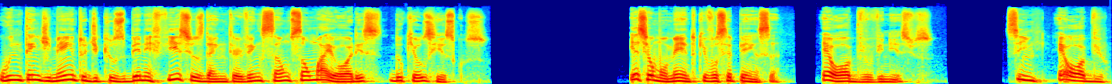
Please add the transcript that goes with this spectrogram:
o entendimento de que os benefícios da intervenção são maiores do que os riscos. Esse é o momento que você pensa: é óbvio, Vinícius. Sim, é óbvio.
